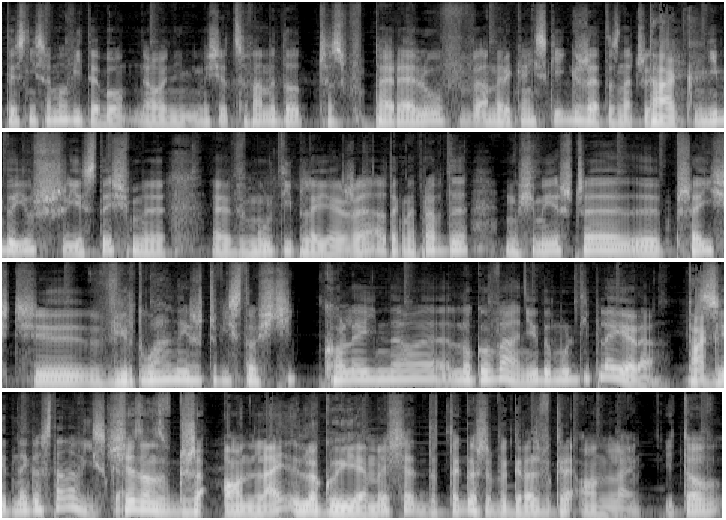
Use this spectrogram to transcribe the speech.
To jest niesamowite, bo no, my się cofamy do czasów PRL-u w amerykańskiej grze. To znaczy, Tak. niby już jesteśmy e, w multiplayerze, ale tak naprawdę musimy jeszcze e, przejść e, w wirtualnej rzeczywistości kolejne logowanie do multiplayera. Tak. Z jednego stanowiska. Siedząc w grze online, logujemy się do tego, żeby grać w grę online. I to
